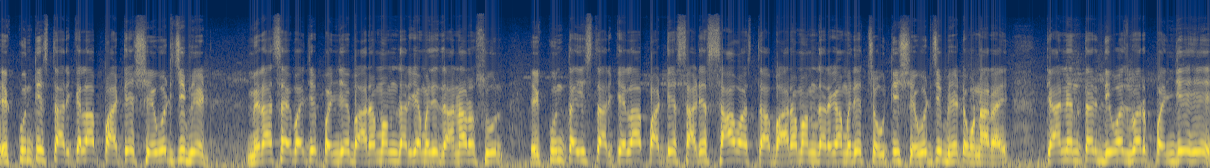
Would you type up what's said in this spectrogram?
एकोणतीस तारखेला पाटे शेवटची भेट मिरासाहेबाचे पंजे बारामाम दर्ग्यामध्ये जाणार असून एकोणतीस तारखेला पहाटे साडेसहा वाजता बारामाम दर्ग्यामध्ये चौथी शेवटची भेट होणार आहे. त्यानंतर दिवसभर पंजे हे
